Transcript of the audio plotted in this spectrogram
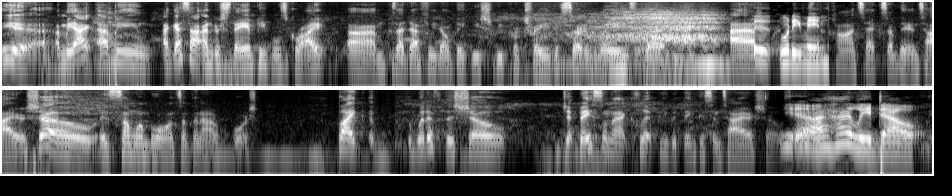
Yeah, I mean, I, I mean, I guess I understand people's gripe because um, I definitely don't think we should be portrayed in certain ways. But I, what do you mean? context of the entire show is someone blowing something out of proportion. Like, what if the show based on that clip, you would think this entire show. Yeah, I highly doubt.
